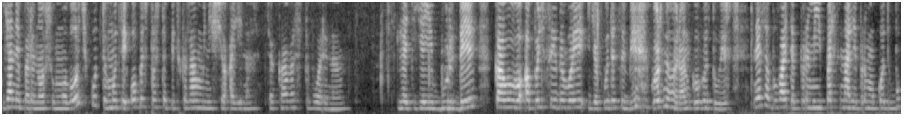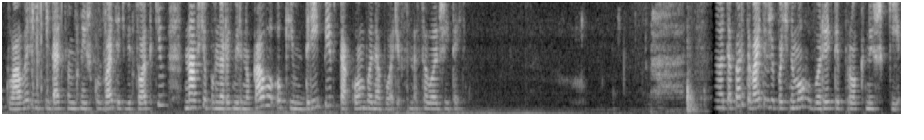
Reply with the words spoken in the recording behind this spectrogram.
Я не переношу молочку, тому цей опис просто підсказав мені, що Аліна, ця кава створена для тієї бурди кавово-апельсинової, яку ти собі кожного ранку готуєш. Не забувайте про мій персональний промокод BOOKLOVER, який дасть вам знижку 20% на всю повнорозмірну каву, окрім дріпів та комбо-наборів. Насолоджуйтесь! Ну а тепер давайте вже почнемо говорити про книжки.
